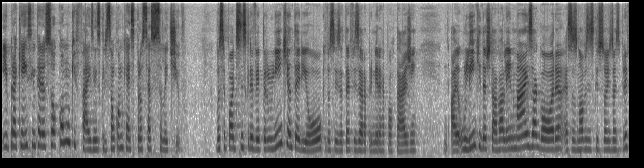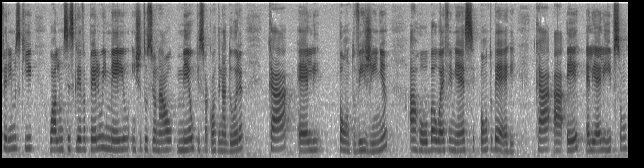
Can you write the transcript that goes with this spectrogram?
E para quem se interessou, como que faz a inscrição? Como que é esse processo seletivo? Você pode se inscrever pelo link anterior, que vocês até fizeram a primeira reportagem. O link ainda está valendo, mas agora, essas novas inscrições, nós preferimos que o aluno se inscreva pelo e-mail institucional meu, que sou a coordenadora, kl.virginia.ufms.br. K-A-E-L-L-Y,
